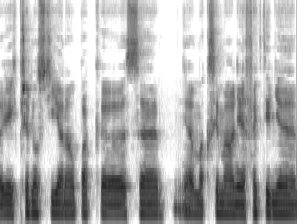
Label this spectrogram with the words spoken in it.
jejich předností a naopak se maximálně efektivně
